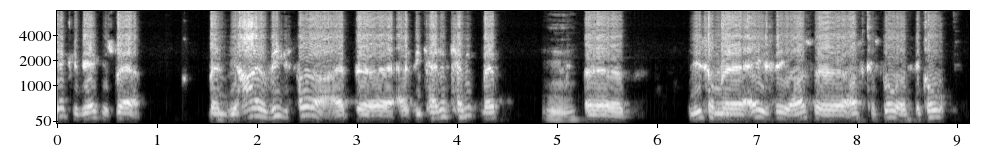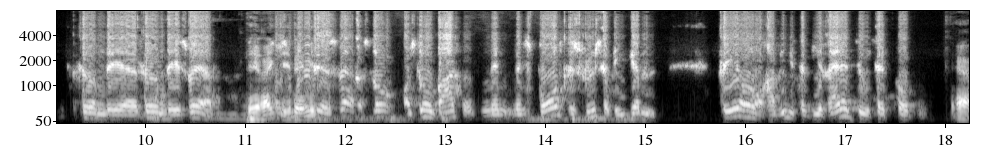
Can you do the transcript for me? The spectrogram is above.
virkelig, virkelig svært. Men vi har jo vist før, at, øh, at vi kan kæmpe med, Mm. øh, ligesom øh, AC også, øh, også kan slå FCK, selvom det, er- selvom det er svært. Det er rigtigt, Dennis. er det svært at slå, at slå bakken, men, men sportsligt synes jeg, at vi igennem flere år har vist, at vi er relativt tæt på dem. Ja.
